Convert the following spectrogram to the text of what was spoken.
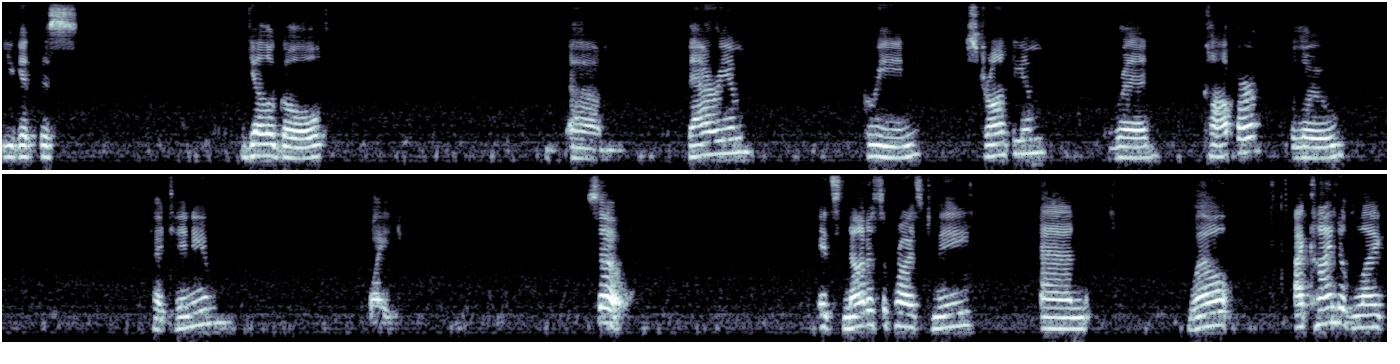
you get this yellow gold, um, barium, green, strontium, red, copper, blue, titanium, white. So, it's not a surprise to me, and, well, I kind of like,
